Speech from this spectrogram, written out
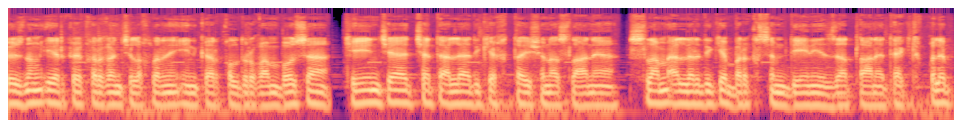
o'zining irqiy qirg'inchiliklarini inkor qildirgan bo'lsa, keyincha chet ellardagi Xitoyshunoslarni, islom ellardagi bir qism diniy zotlarni taklif qilib,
